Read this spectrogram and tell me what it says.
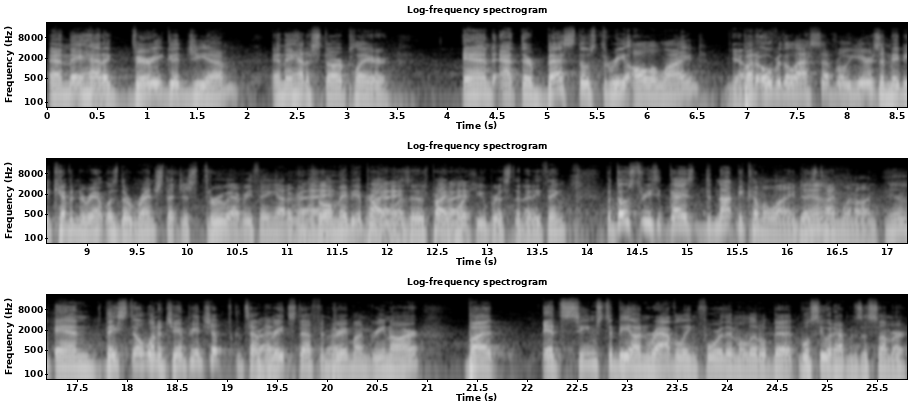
And they had a mm-hmm. very good GM and they had a star player. And at their best, those three all aligned. Yep. But over the last several years, and maybe Kevin Durant was the wrench that just threw everything out of control. Maybe it probably right, was. It was probably more right. hubris than anything. But those three guys did not become aligned as Yeah. time went on. Yeah. And they still won a championship. That's how Right, great Steph and right. Draymond Green are. But it seems to be unraveling for them a little bit. We'll see what happens this summer.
